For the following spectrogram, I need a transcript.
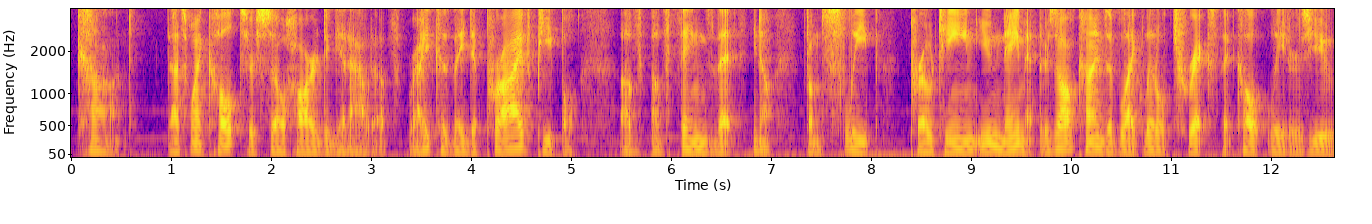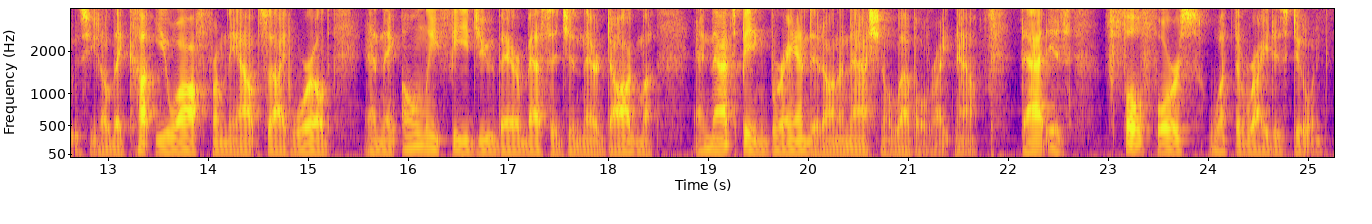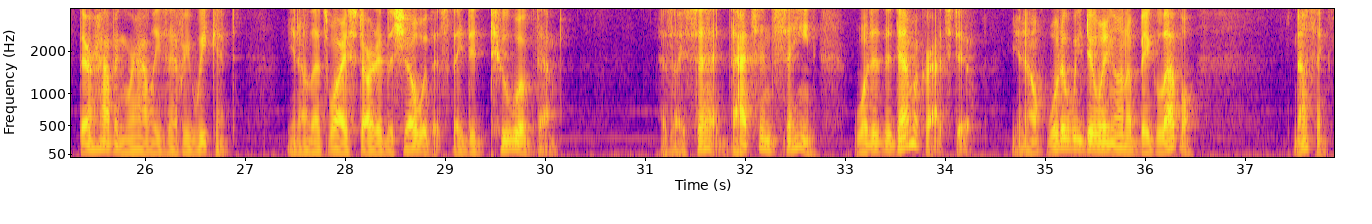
conned. That's why cults are so hard to get out of, right? Because they deprive people of, of things that, you know, from sleep, protein, you name it. There's all kinds of like little tricks that cult leaders use. You know, they cut you off from the outside world and they only feed you their message and their dogma. And that's being branded on a national level right now. That is full force what the right is doing. They're having rallies every weekend. You know, that's why I started the show with this. They did two of them. As I said, that's insane. What did the Democrats do? You know, what are we doing on a big level? Nothing.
